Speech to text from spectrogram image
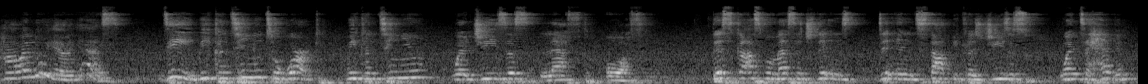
Hallelujah. Yes. D, we continue to work. We continue where Jesus left off. This gospel message didn't, didn't stop because Jesus went to heaven.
